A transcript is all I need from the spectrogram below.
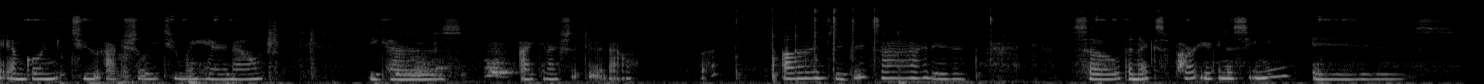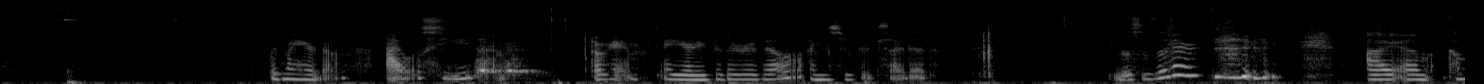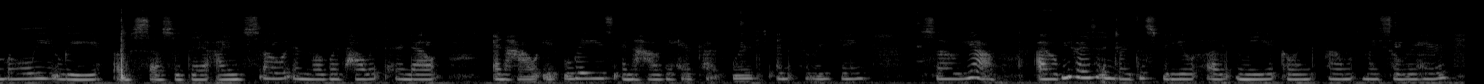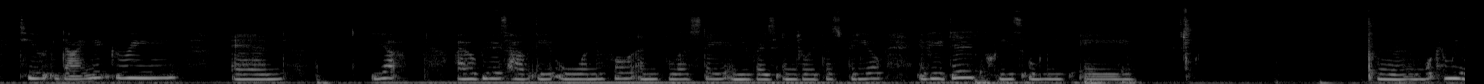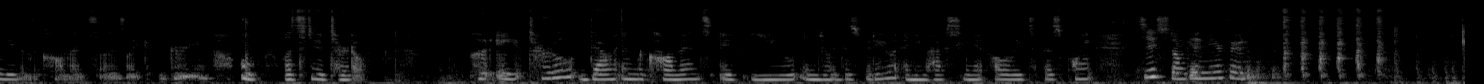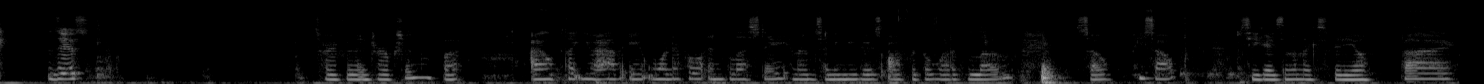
I am going to actually do my hair now because I can actually do it now. But I'm super excited. So the next part you're gonna see me is with my hair done. I will see you then. Okay, are you ready for the reveal? I'm super excited. This is the hair. I am completely obsessed with it. I'm so in love with how it turned out and how it lays and how the haircut worked and everything. So yeah, I hope you guys enjoyed this video of me going from my silver hair to dyeing it green and yeah. I hope you guys have a wonderful and blessed day and you guys enjoyed this video. If you did, please leave a What can we leave in the comments that is like green? Oh, let's do a turtle. Put a turtle down in the comments if you enjoyed this video and you have seen it all the way to this point. Zeus, don't get in your food. Zeus. Sorry for the interruption, but I hope that you have a wonderful and blessed day and I'm sending you guys off with a lot of love. So, peace out. See you guys in the next video. Bye.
